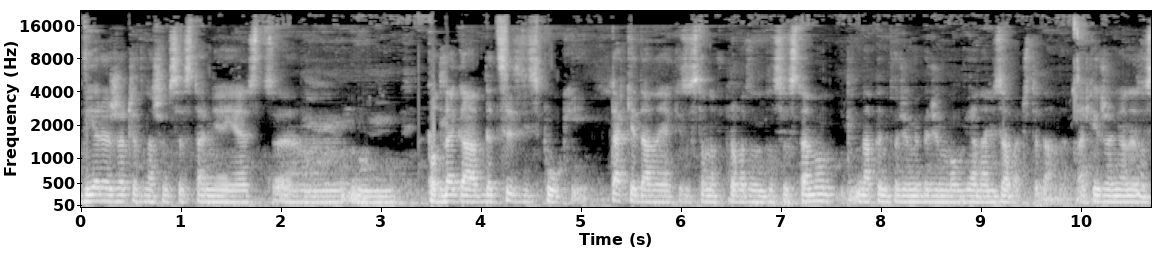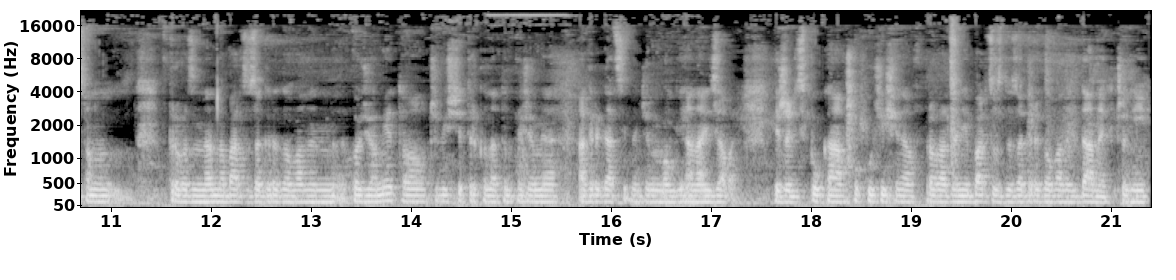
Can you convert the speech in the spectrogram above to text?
Wiele rzeczy w naszym systemie jest, podlega decyzji spółki. Takie dane, jakie zostaną wprowadzone do systemu, na tym poziomie będziemy mogli analizować te dane. Tak? Jeżeli one zostaną wprowadzone na, na bardzo zagregowanym poziomie, to oczywiście tylko na tym poziomie agregacji będziemy mogli analizować. Jeżeli spółka pokusi się na wprowadzenie bardzo zdezagregowanych danych, czyli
